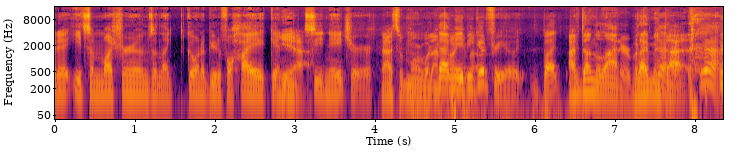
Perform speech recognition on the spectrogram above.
gonna eat some mushrooms and like go on a beautiful hike and Yeah. see nature, That's more what I'm that may be about. good for you. But I've done the latter, but I meant yeah, that. yeah,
